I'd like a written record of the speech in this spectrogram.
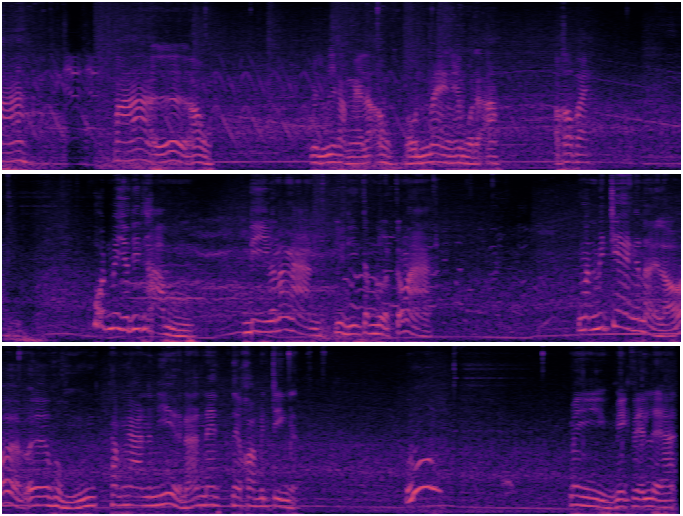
มา มา เออ เอาไม่รู้จะทำไงแล้ว เอาทนแม่งให้หมดอะเอาเอาเข้าไปโคตรไม่ยุติธรรม ดีมาตั้งนาน อยู่ดีตำรวจก็มา มันไม่แจ้งกันหน่อยเหรอแบบเออผมทำงานอันนี้อยู่นะในในความเป็นจริงอะไม่เมกเซนเลยฮะ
